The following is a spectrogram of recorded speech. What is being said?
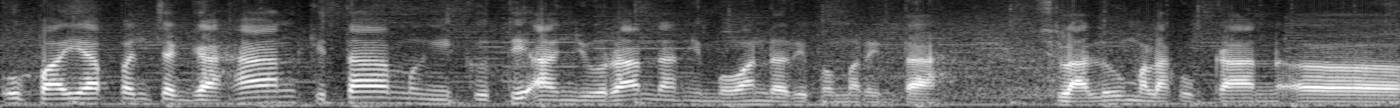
upaya pencegahan kita mengikuti anjuran dan himbauan dari pemerintah. Selalu melakukan eh,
